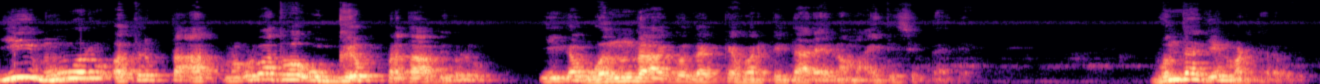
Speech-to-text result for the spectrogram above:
ಈ ಮೂವರು ಅತೃಪ್ತ ಆತ್ಮಗಳು ಅಥವಾ ಉಗ್ರ ಪ್ರತಾಪಿಗಳು ಈಗ ಒಂದಾಗೋದಕ್ಕೆ ಹೊರಟಿದ್ದಾರೆ ಅನ್ನೋ ಮಾಹಿತಿ ಸಿಗ್ತಾ ಇದೆ. ಒಂದಾಗಿ ಏನು ಮಾಡ್ತಾರೆ ಅವರು?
